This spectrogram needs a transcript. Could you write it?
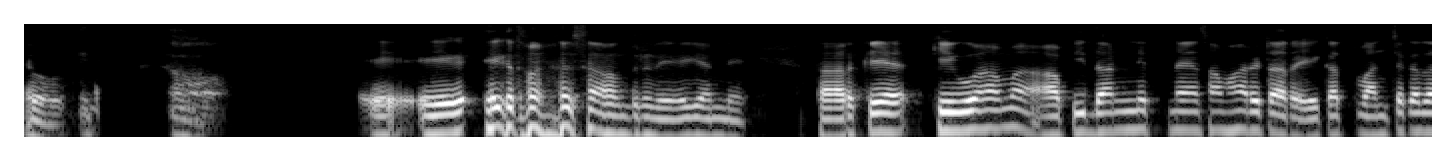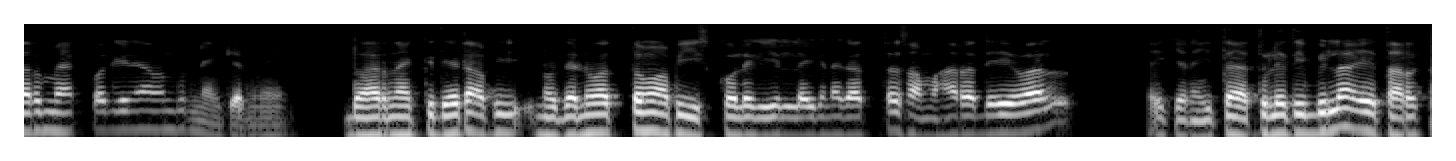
ඔව්. ඔව්. ඒක තමයි සාමුද්‍රනේ. ඒ කියන්නේ තර්කය කිව්වහම අපි දන්නෙත් නෑ සමහරට අර ඒකත් වංචක ධර්මයක් වගේ නේ හඳුන්නේ. කියන්නේ උදාහරණයක් විදිහට අපි නොදැනුවත්වම අපි ඉස්කෝලේ ගිහිල්ලා ඉගෙන ගත්ත සමහර දේවල් ඒ කියන්නේ හිත ඇතුලේ තිබිලා ඒ තර්ක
